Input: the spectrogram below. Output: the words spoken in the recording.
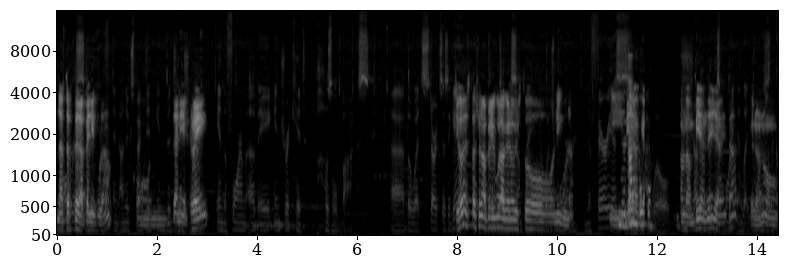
una tercera película, ¿no? Con Daniel Craig. Yo esta es una película que no he visto ninguna. Y Yo tampoco. hablan bien de ella y tal, pero no.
